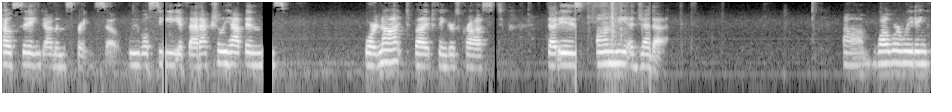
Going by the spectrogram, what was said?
house sitting down in the spring. So we will see if that actually happens or not. But fingers crossed, that is on the agenda. Um, while we're waiting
